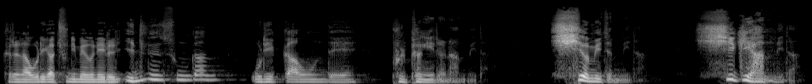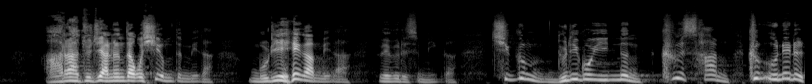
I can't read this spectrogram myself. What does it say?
그러나 우리가 주님의 은혜를 잊는 순간 우리 가운데 불평이 일어납니다. 시험이 듭니다. 시기합니다. 알아주지 않는다고 시험 듭니다. 무리행합니다. 왜 그렇습니까? 지금 누리고 있는 그 삶, 그 은혜를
